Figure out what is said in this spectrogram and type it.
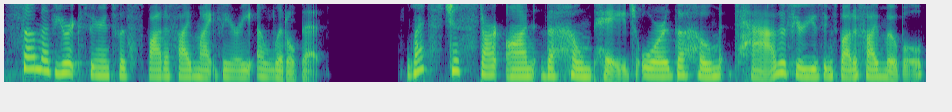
some of your experience with Spotify might vary a little bit. Let's just start on the home page or the home tab if you're using Spotify mobile.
